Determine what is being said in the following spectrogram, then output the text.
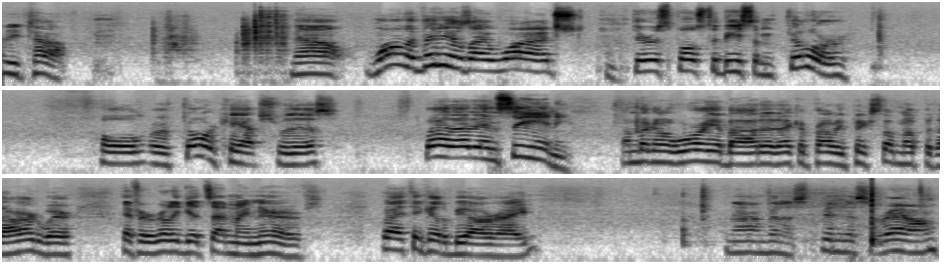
Pretty tough. Now, one of the videos I watched, there was supposed to be some filler holes or filler caps for this, but I didn't see any. I'm not going to worry about it. I could probably pick something up at the hardware if it really gets on my nerves. But I think it'll be alright. Now I'm going to spin this around.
